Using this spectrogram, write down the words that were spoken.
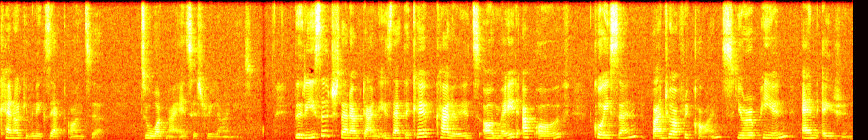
cannot give an exact answer to what my ancestry line is. The research that I've done is that the Cape Coloreds are made up of Khoisan, Bantu Afrikaans, European, and Asian.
